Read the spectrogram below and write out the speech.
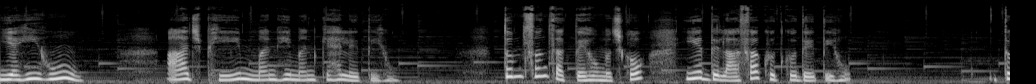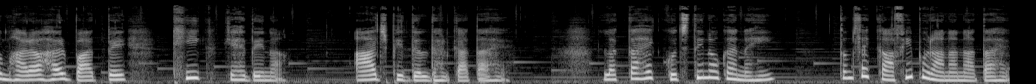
यही हूँ। आज भी मन ही मन कह लेती हूँ। तुम सुन सकते हो मुझको, ये दिलासा खुद को देती हूँ। तुम्हारा हर बात पे ठीक कह देना आज भी दिल धड़काता है। लगता है कुछ दिनों का नहीं, तुमसे काफ़ी पुराना नाता है।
